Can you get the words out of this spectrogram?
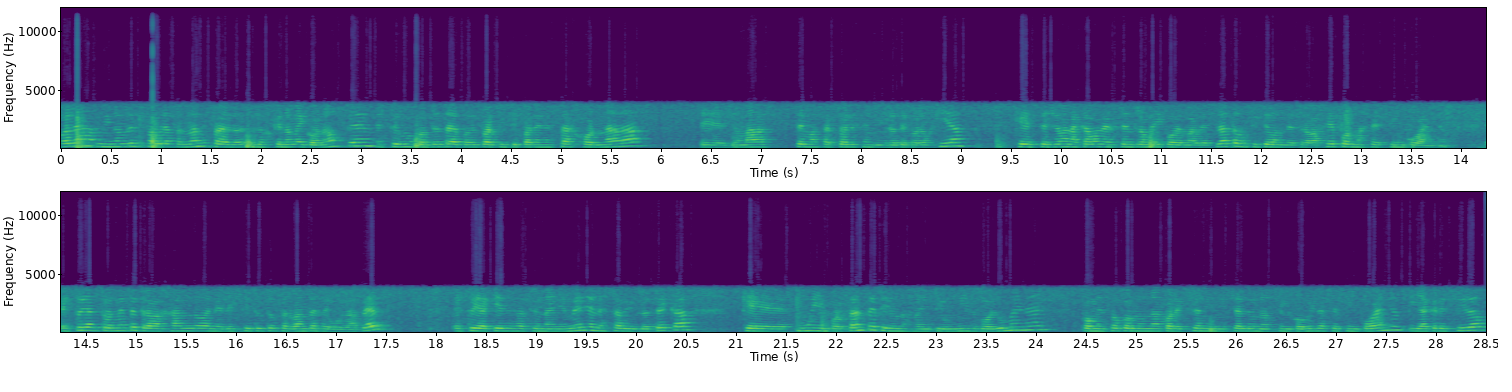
Hola, mi nombre es Paula Fernández, para los que no me conocen, estoy muy contenta de poder participar en esta jornada eh, llamadas Temas Actuales en Bibliotecología, que se llevan a cabo en el Centro Médico de Mar del Plata, un sitio donde trabajé por más de cinco años. Estoy actualmente trabajando en el Instituto Cervantes de Budapest, estoy aquí desde hace un año y medio en esta biblioteca, que es muy importante, tiene unos 21.000 volúmenes, comenzó con una colección inicial de unos 5.000 hace 5 años y ha crecido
